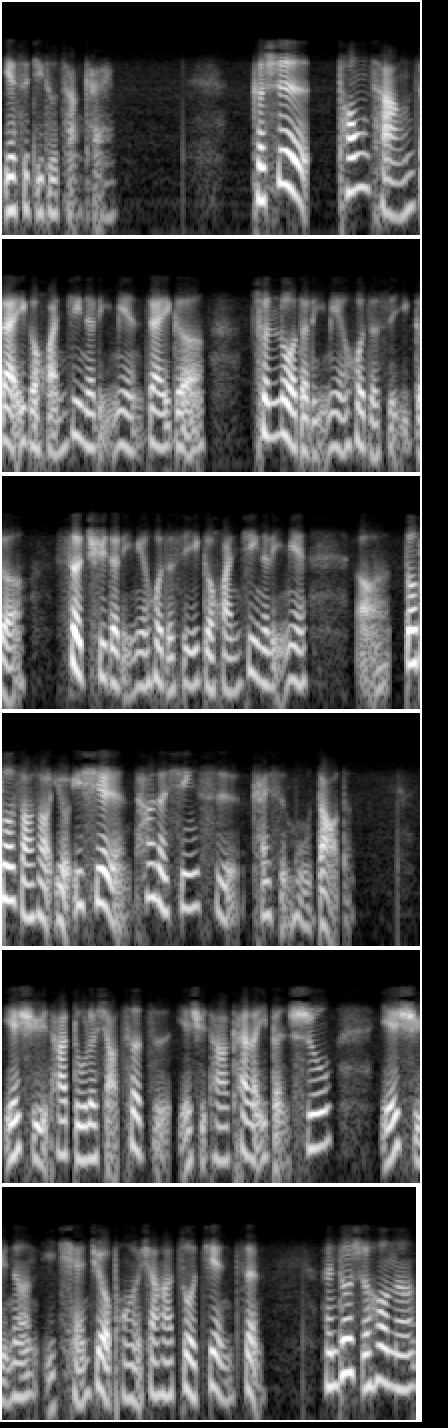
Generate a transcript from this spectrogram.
耶稣基督敞开。可是通常在一个环境的里面，在一个村落的里面，或者是一个社区的里面，或者是一个环境的里面，呃，多多少少有一些人，他的心是开始悟道的。也许他读了小册子，也许他看了一本书，也许呢，以前就有朋友向他做见证。很多时候呢，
